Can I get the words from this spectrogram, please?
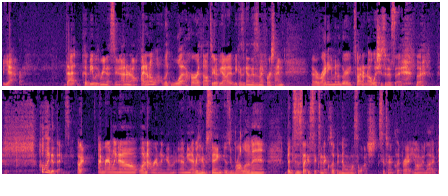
yeah, that could be with Rena soon. I don't know. I don't know like what her thoughts are gonna be on it because again, this is my first time ever writing in middle grade, so I don't know what she's gonna say, but hopefully good things. Okay, I'm rambling now. Well, I'm not rambling. I'm, i mean, everything I'm saying is relevant, but this is like a six minute clip and no one wants to watch a six minute clip, right? You want me to like,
